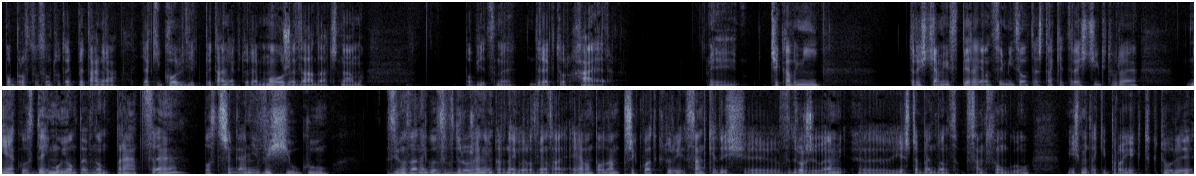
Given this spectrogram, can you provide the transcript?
po prostu są tutaj pytania, jakiekolwiek pytania, które może zadać nam powiedzmy dyrektor HR. Y, ciekawymi treściami wspierającymi są też takie treści, które niejako zdejmują pewną pracę, postrzeganie wysiłku związanego z wdrożeniem pewnego rozwiązania. Ja Wam podam przykład, który sam kiedyś e, wdrożyłem, e, jeszcze będąc w Samsungu. Mieliśmy taki projekt, który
